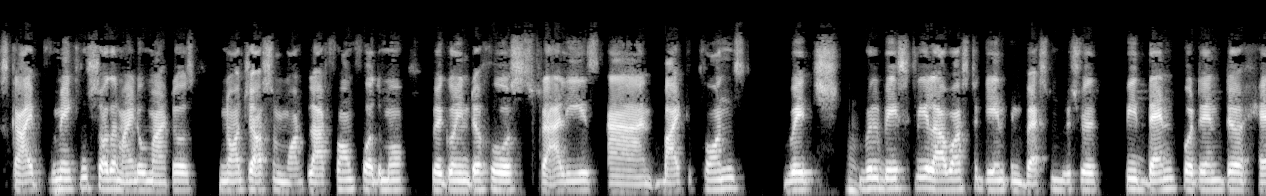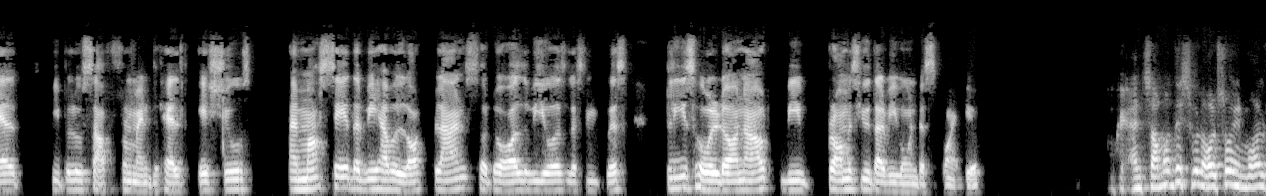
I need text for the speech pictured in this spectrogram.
Skype, making sure that Mind Over Matters not just on one platform. Furthermore, we're going to host rallies and bikeathons which mm. will basically allow us to gain investment, which will be then put in to help people who suffer from mental health issues. I must say that we have a lot planned. So to all the viewers listening to this, please hold on out. We promise you that we won't disappoint you. Okay, and some of this will also involve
